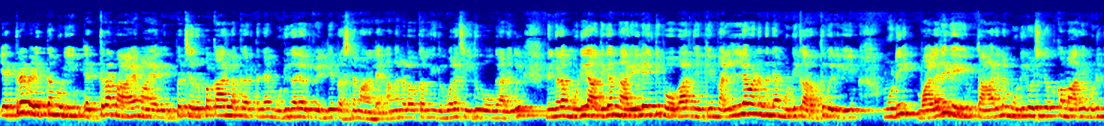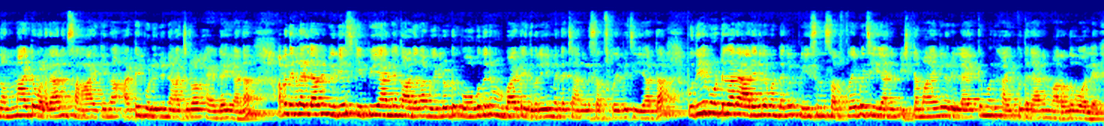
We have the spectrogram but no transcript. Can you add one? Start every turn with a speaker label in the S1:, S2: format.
S1: എത്ര വെളുത്ത മുടിയും എത്ര പ്രായമായാലും ഇപ്പൊ ചെറുപ്പക്കാരിലൊക്കെ തന്നെ മുടി നര ഒരു വലിയ പ്രശ്നമാണല്ലേ? അങ്ങനെയുള്ളവർക്കൊക്കെ ഇതുപോലെ ചെയ്തു പോവുകയാണെങ്കിൽ നിങ്ങളുടെ മുടി അധികം നരയിലേക്ക് പോകാതിരിക്കുകയും നല്ലവണ്ണം തന്നെ മുടി കറുത്തു വരികയും മുടി വളരുകയും താരനും മുടി കൊഴിച്ചിലൊക്കെ മാറി മുടി നന്നായിട്ട് വളരാനും സഹായിക്കുന്ന അടിപൊളി ഒരു നാച്ചുറൽ ഹെയർ ഡൈ ആണ്. അപ്പോൾ നിങ്ങൾ എല്ലാവരും വീഡിയോ സ്കിപ്പ് ചെയ്യാതെ കാണുക. വീട്ടിലോട്ട് പോകുന്നതിന് മുമ്പായിട്ട് ഇതുവരെയും എന്റെ ചാനൽ സബ്സ്ക്രൈബ് ചെയ്യാത്ത പുതിയ കൂട്ടുകാർ ആരെങ്കിലും ഉണ്ടെങ്കിൽ പ്ലീസ് ഒന്ന് സബ്സ്ക്രൈബ് ചെയ്യാനും ഇഷ്ടമായെങ്കിൽ ഒരു ലൈക്കും ഒരു ഹൈപ്പ് തരാനും മറന്നുപോലെ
